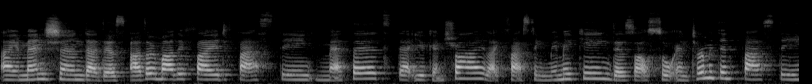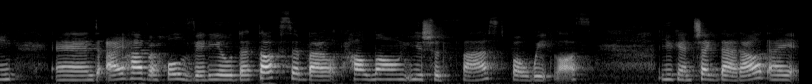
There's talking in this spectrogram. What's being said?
I mentioned that there's other modified fasting methods that you can try, like fasting mimicking. There's also intermittent fasting. And I have a whole video that talks about how long you should fast for weight loss. You can check that out. I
